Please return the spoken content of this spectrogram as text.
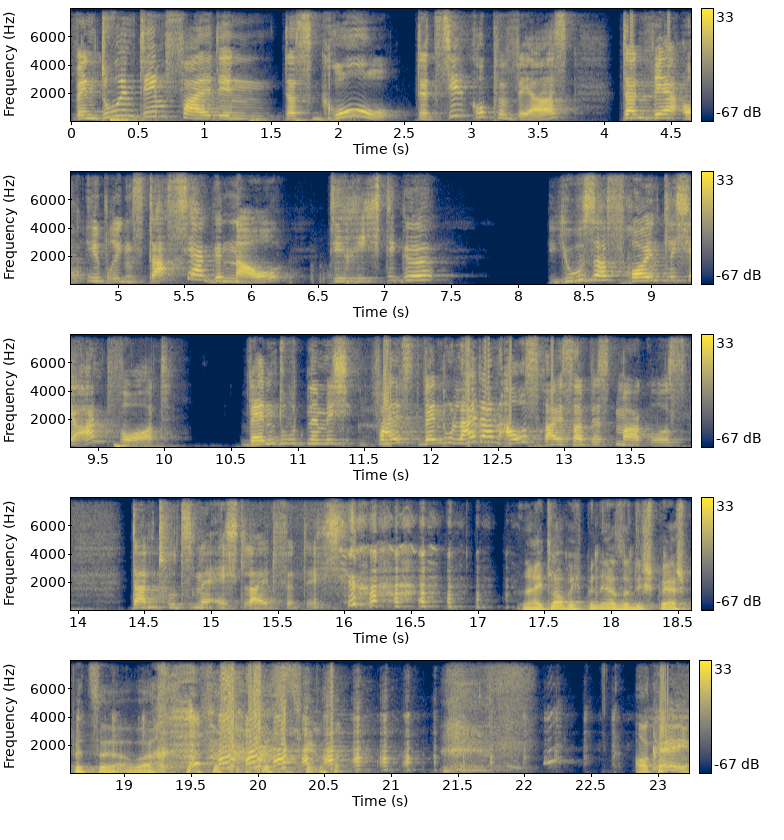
Wenn du in dem Fall den, das Gros der Zielgruppe wärst, dann wäre auch übrigens das ja genau die richtige userfreundliche Antwort. Wenn du nämlich, falls, wenn du leider ein Ausreißer bist, Markus, dann tut's mir echt leid für dich. Na, ich glaube, ich bin eher so die Speerspitze, aber Okay,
